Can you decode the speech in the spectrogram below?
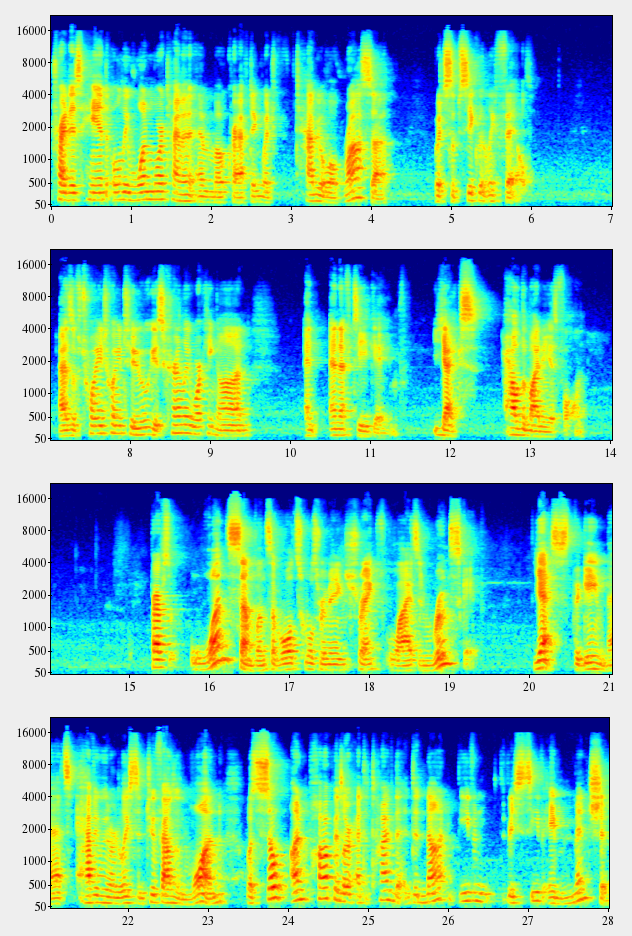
tried his hand only one more time at MMO crafting, which Tabula Rasa, which subsequently failed. As of 2022, he is currently working on an NFT game. Yikes, how the mighty has fallen. Perhaps one semblance of old school's remaining strength lies in RuneScape. Yes, the game that's having been released in 2001 was so unpopular at the time that it did not even receive a mention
